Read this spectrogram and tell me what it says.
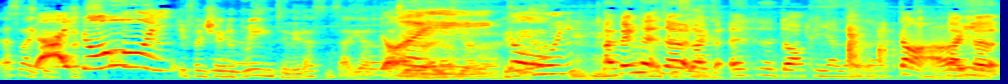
That's like a, a different shade of green, Tilly. That's is that yellow? Yeah, Is yeah. it yellow? Mhm. I think it's a, this like like? a, it's a darker yellow though. Like a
